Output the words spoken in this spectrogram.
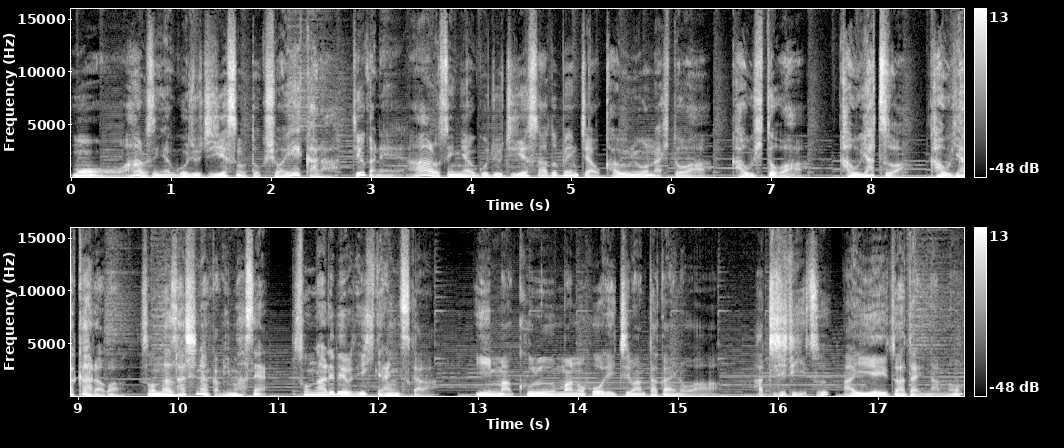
もう R1250GS の特集はええから。っていうかね、R1250GS アドベンチャーを買うような人は、買う人は、買うやつは、買うやからは、そんな雑誌なんか見ません。そんなレベルで生きてないんですから。今、車の方で一番高いのは、8シリーズ ?i8 あたりになるの？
